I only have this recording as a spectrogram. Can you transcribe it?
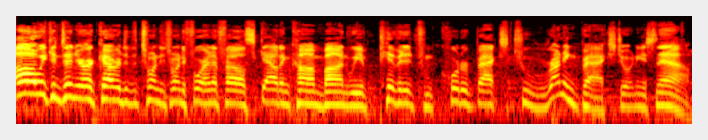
Oh, we continue our coverage of the 2024 NFL Scouting Combine. We have pivoted from quarterbacks to running backs. Joining us now,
